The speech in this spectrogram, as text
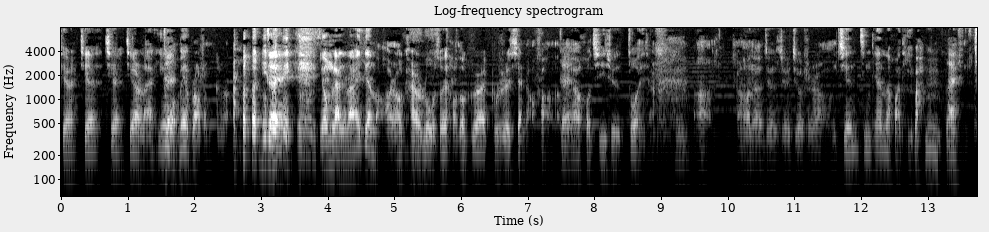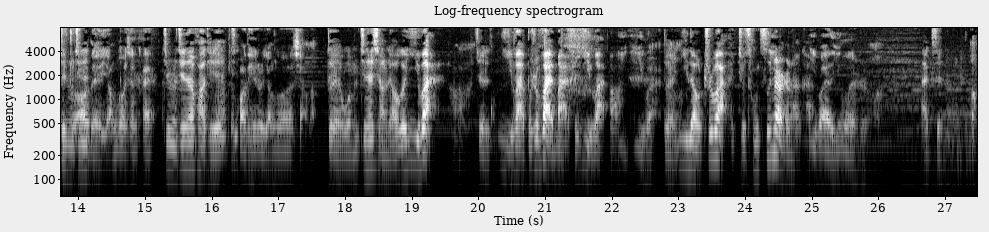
接着接接接着来，因为我们也不知道什么歌，对，因为我们俩就拿一电脑，然后开始录，所以好多歌不是现场放的，我对们要后期去做一下，嗯啊，然后呢，就就就是我们今今天的话题吧，嗯，来进入今天要得杨哥先开，进入今天话题啊，这话题是杨哥想的，对我们今天想聊个意外啊，这意外不是外卖，是意外啊。意意外，对，啊意料之外，就从字面上来看意外的英文是什么？，accident 是吗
